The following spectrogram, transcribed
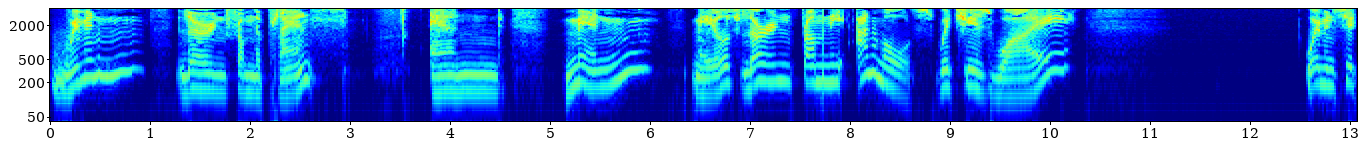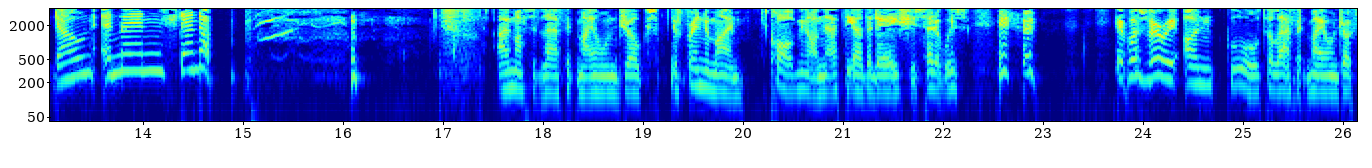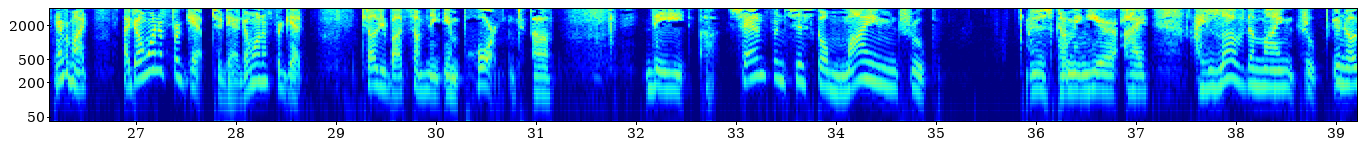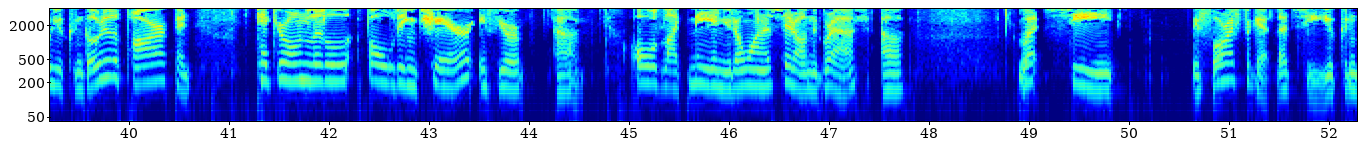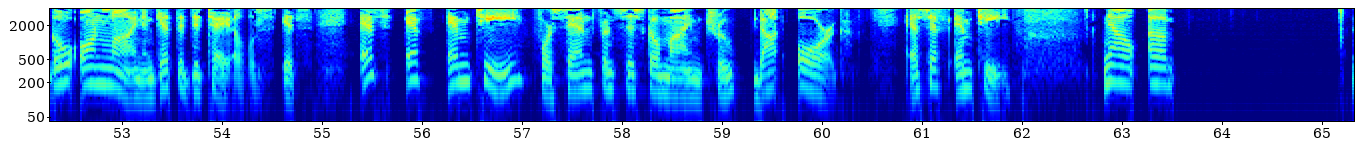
women learn from the plants, and men, males, learn from the animals, which is why women sit down and men stand up. I mustn't laugh at my own jokes. A friend of mine called me on that the other day. She said it was it was very uncool to laugh at my own jokes. Never mind. I don't want to forget today. I don't want to forget. Tell you about something important. Uh, the uh, San Francisco Mime Troupe is coming here. I I love the Mime Troupe. You know, you can go to the park and take your own little folding chair if you're uh, old like me and you don't want to sit on the grass. Uh, let's see. Before I forget, let's see. You can go online and get the details. It's SFMT for San Francisco Mime Troupe dot org. SFMT. Now, um,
